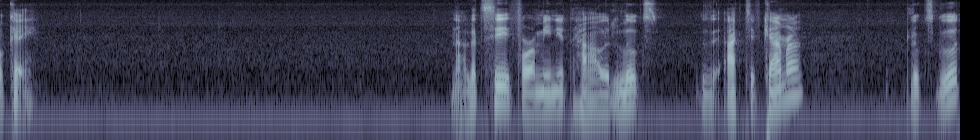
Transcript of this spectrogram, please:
Okay let's see for a minute how it looks. With the active camera it looks good.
